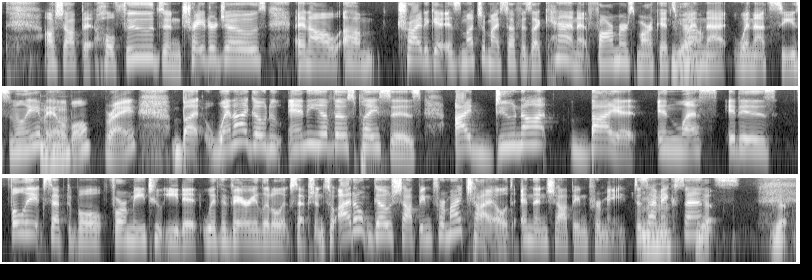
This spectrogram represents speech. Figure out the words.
I'll shop at Whole Foods and Trader Joe's, and I'll um, try to get as much of my stuff as I can at farmers markets Yeah. when that when that's seasonally available, right? But when I go to any of those places, I do not buy it unless it is fully acceptable for me to eat it with very little exception. So I don't go shopping for my child and then shopping for me. Does that mm-hmm. make sense? yep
